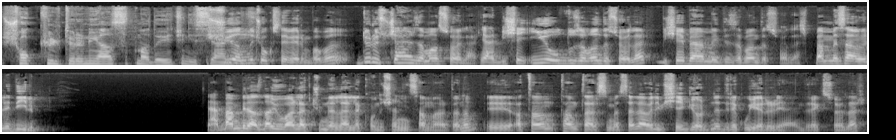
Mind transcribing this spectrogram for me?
şok kültürünü yansıtmadığı için isyan. Şu yanını çok severim baba. Dürüstçe her zaman söyler. Yani bir şey iyi olduğu zaman da söyler. Bir şey beğenmediği zaman da söyler. Ben mesela öyle değilim. Yani ben biraz daha yuvarlak cümlelerle konuşan insanlardanım. Ee, Atan tam tersi mesela öyle bir şey gördüğünde direkt uyarır yani. Direkt söyler.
